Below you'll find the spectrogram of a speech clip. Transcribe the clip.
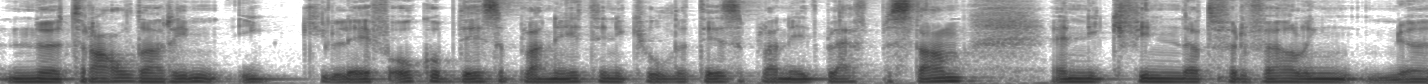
neutraal daarin. Ik leef ook op deze planeet en ik wil dat deze planeet blijft bestaan. En ik vind dat vervuiling uh,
